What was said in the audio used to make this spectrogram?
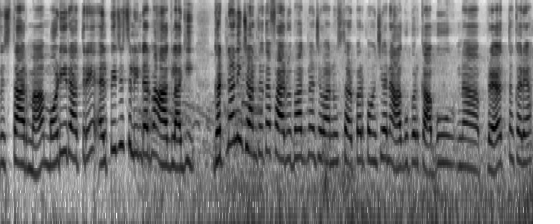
વિસ્તારમાં મોડી રાત્રે એલપીજી સિલિન્ડરમાં આગ લાગી. ઘટનાની જાણ થતાં ફાયર વિભાગના જવાનો સ્થળ પર પહોંચ્યા અને આગ ઉપર કાબૂના પ્રયત્ન કર્યા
